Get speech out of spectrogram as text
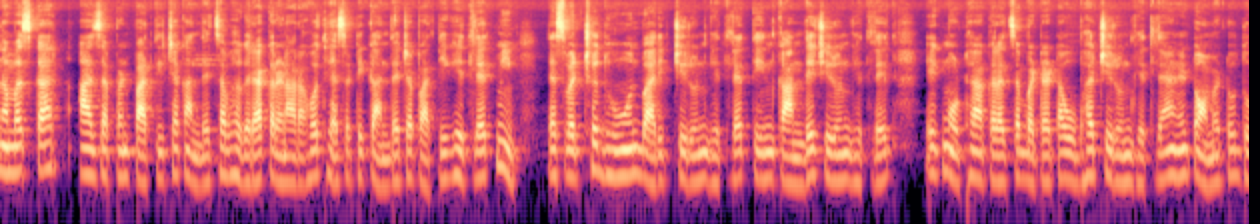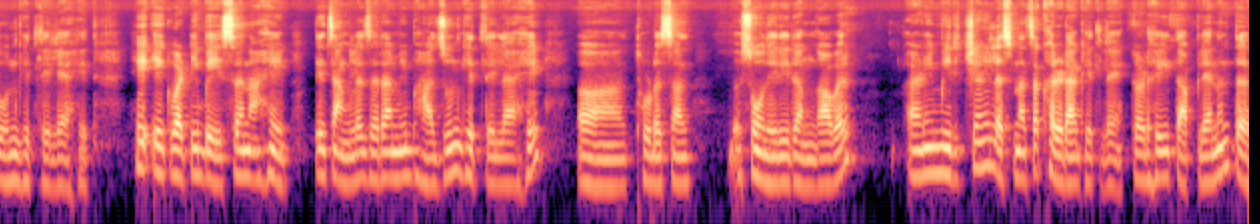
नमस्कार. आज आपण पातीच्या कांद्याचा भगरा करणार आहोत. ह्यासाठी कांद्याच्या पाती घेतल्यात मी. त्या स्वच्छ धुवून बारीक चिरून घेतल्यात. तीन कांदे चिरून घेतलेत. एक मोठ्या आकाराचा बटाटा उभा चिरून घेतला आणि टॉमॅटो दोन घेतलेले आहेत. हे एक वाटी बेसन आहे. ते चांगलं जरा मी भाजून घेतलेलं आहे. थोडंसं सोनेरी रंगावर. आणि मिरची आणि लसणाचा खरडा घेतला आहे कढई तापल्यानंतर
